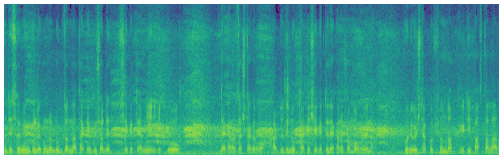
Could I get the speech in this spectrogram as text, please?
যদি সুইমিং পুলে কোনো লোকজন না থাকে কুশলে, সেক্ষেত্রে আমি একটু দেখানোর চেষ্টা করব। আর যদি লোক থাকে, সেক্ষেত্রে দেখানো সম্ভব হবে না। পরিবেশটা খুব সুন্দর। এটি পাঁচতলার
